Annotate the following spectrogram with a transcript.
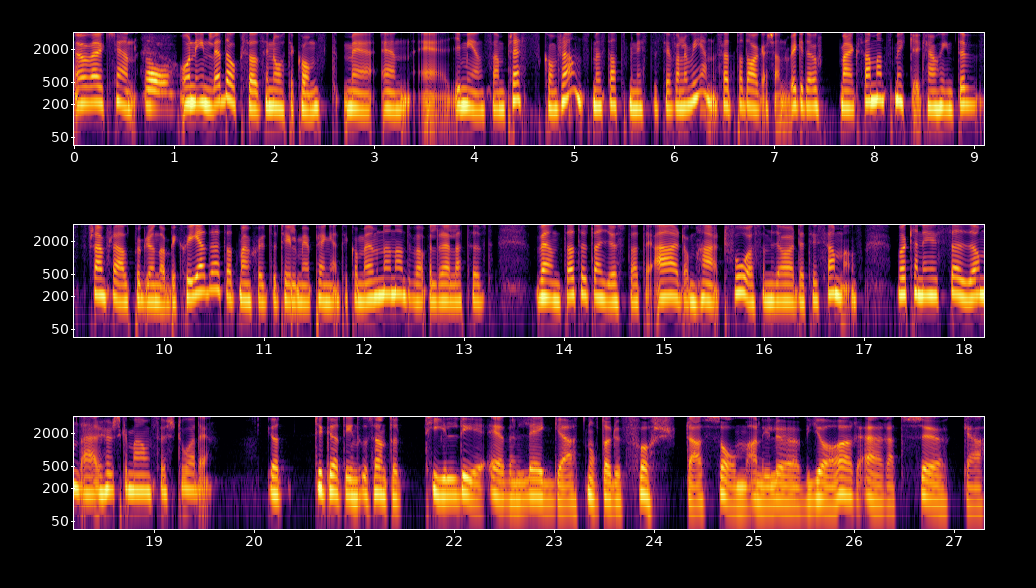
Ja, verkligen. Och hon inledde också sin återkomst med en eh, gemensam presskonferens med statsminister Stefan Löfven för ett par dagar sedan, vilket har uppmärksammats mycket, kanske inte framförallt på grund av beskedet att man skjuter till mer pengar till kommunerna, det var väl relativt väntat, utan just att det är de här två som gör det tillsammans. Vad kan ni säga om det här? Hur ska man förstå det? Jag tycker att det är intressant att till det även lägga att något av det första som Annie Lööf gör är att söka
